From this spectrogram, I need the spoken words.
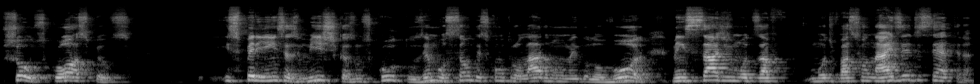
Shows, gospels, experiências místicas nos cultos, emoção descontrolada no momento do louvor, mensagens motivacionais, etc.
